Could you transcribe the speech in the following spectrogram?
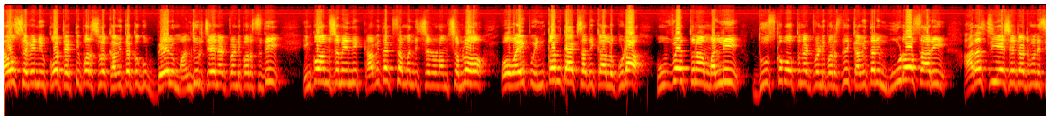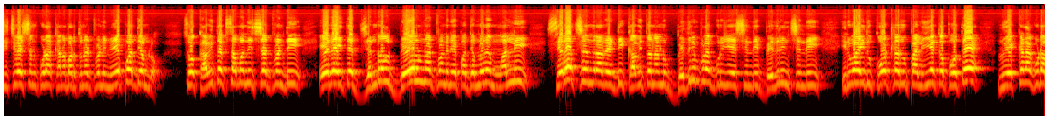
రౌస్ రెవెన్యూ కోర్టు ఎట్టి పరిస్థితిలో కవితకు బెయిల్ మంజూరు చేయనటువంటి పరిస్థితి. ఇంకో అంశం ఏంది? కవితకు సంబంధించిన అంశంలో ఓవైపు ఇన్కమ్ ట్యాక్స్ అధికారులు కూడా ఉవ్వెత్తున మళ్ళీ దూసుకుపోతున్నటువంటి పరిస్థితి. కవితని మూడోసారి అరెస్ట్ చేసేటటువంటి సిచ్యువేషన్ కూడా కనబడుతున్నటువంటి నేపథ్యంలో సో కవితకు సంబంధించినటువంటి ఏదైతే జనరల్ బెయిల్ ఉన్నటువంటి నేపథ్యంలోనే మళ్ళీ శరత్ చంద్రారెడ్డి కవిత నన్ను బెదిరింపులకు గురి చేసింది బెదిరించింది. ఇరవై ఐదు కోట్ల రూపాయలు ఇవ్వకపోతే నువ్వు ఎక్కడా కూడా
